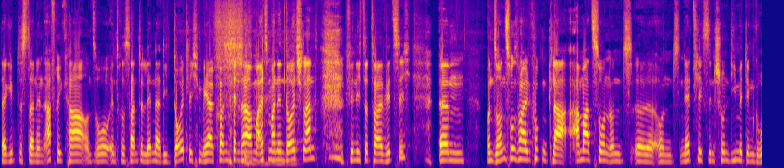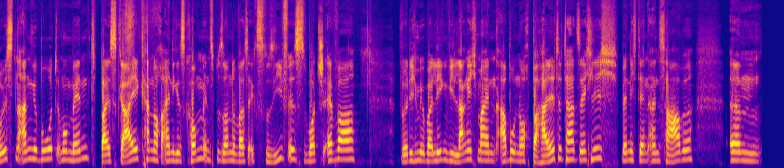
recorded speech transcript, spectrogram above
da gibt es dann in Afrika und so interessante Länder, die deutlich mehr Content haben als man in Deutschland. Finde ich total witzig. Ähm, und sonst muss man halt gucken, klar, Amazon und, äh, und Netflix sind schon die mit dem größten Angebot im Moment. Bei Sky kann noch einiges kommen, insbesondere was exklusiv ist. Watch Ever würde ich mir überlegen, wie lange ich mein Abo noch behalte tatsächlich, wenn ich denn eins habe. Ähm,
